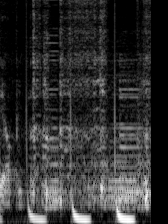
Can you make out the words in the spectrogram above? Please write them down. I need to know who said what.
Speaker 1: de.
